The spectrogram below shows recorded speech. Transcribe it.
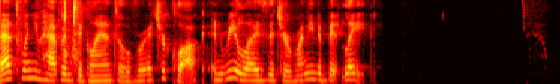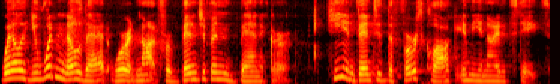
That's when you happen to glance over at your clock and realize that you're running a bit late. Well, you wouldn't know that were it not for Benjamin Banneker. He invented the first clock in the United States.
